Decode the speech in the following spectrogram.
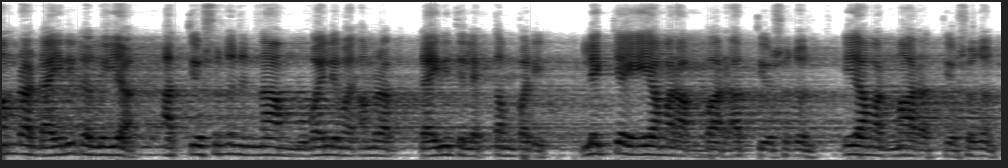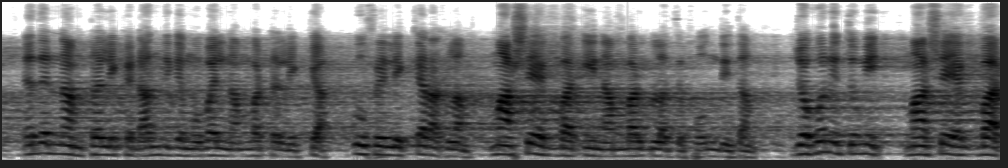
আমরা ডায়েরিটা লইয়া আত্মীয় স্বজনের নাম মোবাইলে আমরা ডায়েরিতে লিখতাম পারি। লিখে এই আমার আব্বার আত্মীয় স্বজন, এই আমার মার আত্মীয় স্বজন, এদের নামটা লিখে ডান দিকে মোবাইল নাম্বারটা লিখা উপরে লিখে রাখলাম। মাসে একবার এই নাম্বারগুলোতে ফোন দিতাম। যখনই তুমি মাসে একবার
